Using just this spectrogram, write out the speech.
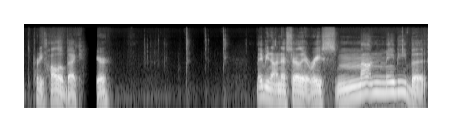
it's pretty hollow back here. Maybe not necessarily a race mountain, maybe, but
